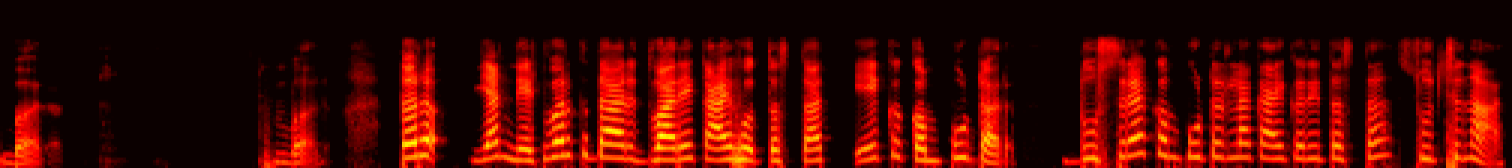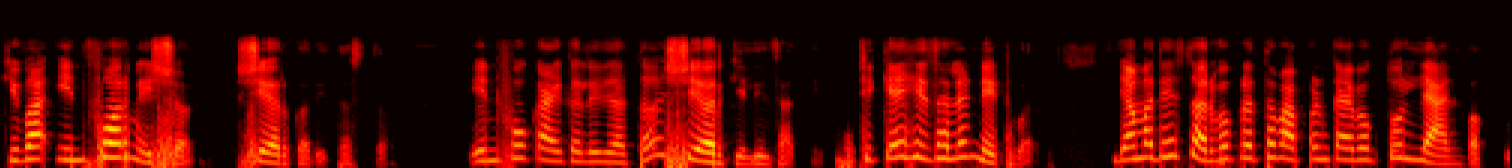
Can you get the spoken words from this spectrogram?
बर. बर. तर या नेटवर्कद्वारे काय होत असतात? एक कम्प्युटर दुसऱ्या कम्प्युटरला काय करीत असतं? सूचना किंवा इन्फॉर्मेशन शेअर करीत असतं. इन्फो काय केले जातं? शेअर केली जाते. ठीक आहे? हे झालं नेटवर्क यामध्ये सर्वप्रथम आपण काय बघतो? लॅन बघतो.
